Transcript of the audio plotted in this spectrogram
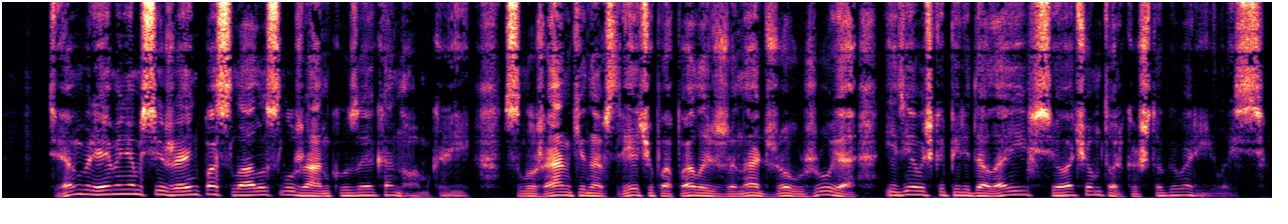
Тем временем Сижень послала служанку за экономкой. Служанке навстречу попалась жена Джоу Жуя, и девочка передала ей все, о чем только что говорилось.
